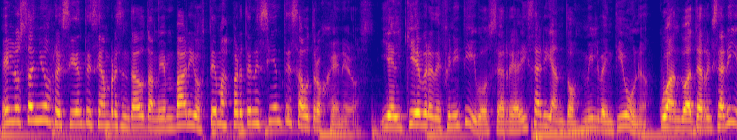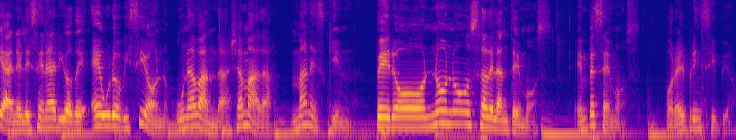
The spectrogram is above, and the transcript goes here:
en los años recientes se han presentado también varios temas pertenecientes a otros géneros, y el quiebre definitivo se realizaría en 2021, cuando aterrizaría en el escenario de Eurovisión una banda llamada Maneskin. Pero no nos adelantemos, empecemos por el principio.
